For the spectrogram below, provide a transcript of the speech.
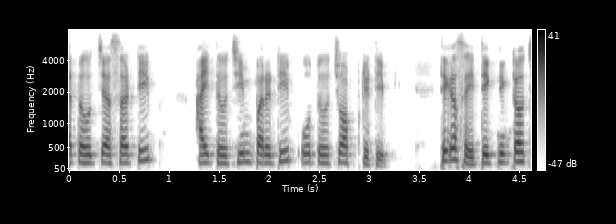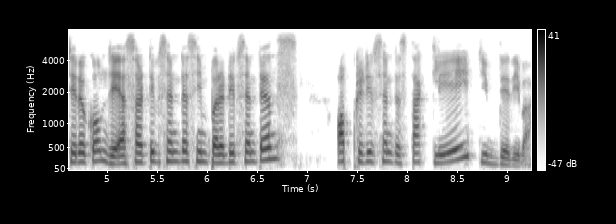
এত হচ্ছে অ্যাসার্টিভ আইতে হচ্ছে ইম্পারেটিভ ওতে হচ্ছে অপটেটিভ ঠিক আছে? এই টেকনিকটা হচ্ছে এরকম যে assertive sentence imperative sentence optative sentence থাকলেই টিপ দিয়ে দিবা।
